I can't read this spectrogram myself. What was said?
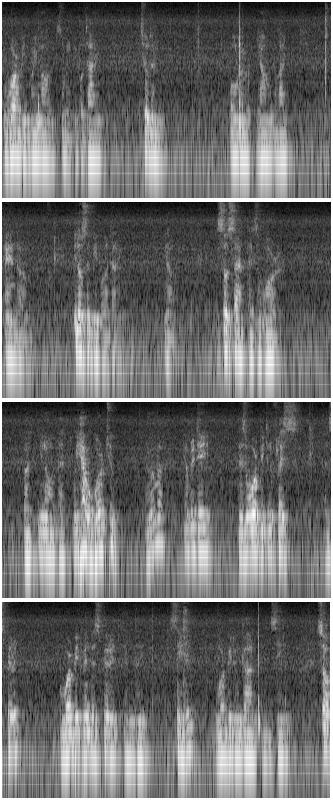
the war being going on, so many people dying, children, older, young alike, and um, innocent people are dying. You know, it's so sad there's a war. But you know that we have a war too. Remember, every day there's a war between flesh and spirit, a war between the spirit and the Satan, a war between God and Satan. So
